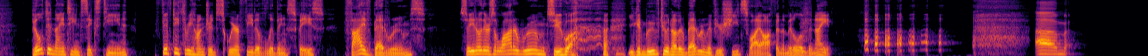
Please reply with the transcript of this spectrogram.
built in 1916, 5,300 square feet of living space, five bedrooms. So, you know, there's a lot of room to, uh, you can move to another bedroom if your sheets fly off in the middle of the night. um,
